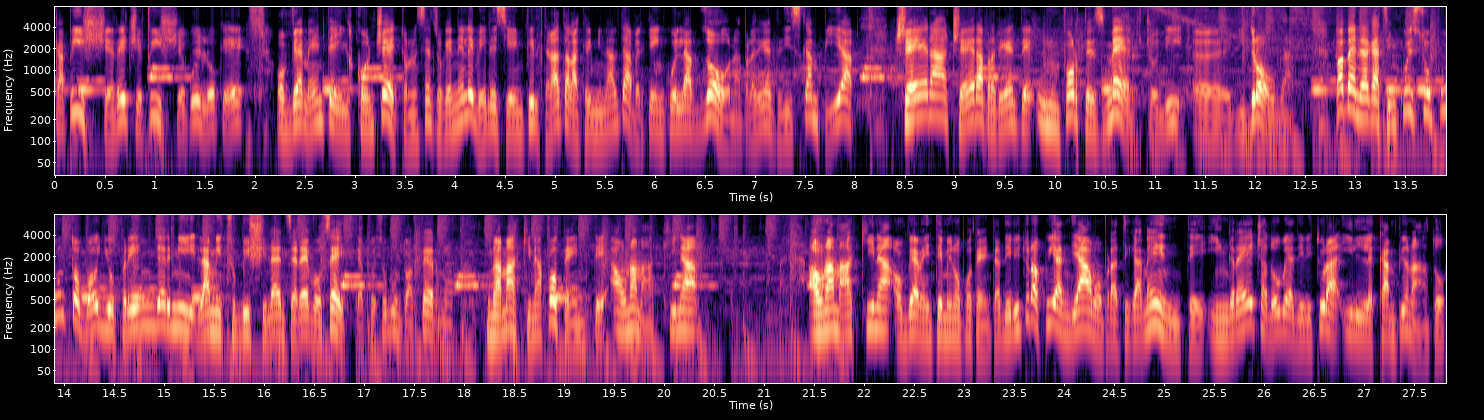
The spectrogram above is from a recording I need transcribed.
capisce, recepisce quello che è ovviamente il concetto, nel senso che nelle vele si è infiltrata la criminalità, perché in quella zona praticamente di Scampia c'era, c'era praticamente un forte smercio di, eh, di droga. Va bene ragazzi, in questo punto voglio prendermi la Mitsubishi Lancer Evo 7, a questo punto alterno una macchina potente a una macchina a una macchina ovviamente meno potente. Addirittura qui andiamo praticamente in Grecia dove addirittura il campionato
